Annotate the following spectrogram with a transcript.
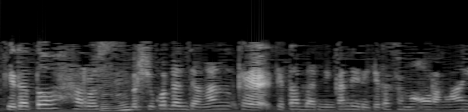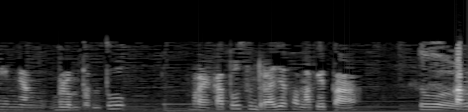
Kita tuh harus Mhm. bersyukur dan jangan kayak kita bandingkan diri kita sama orang lain yang belum tentu mereka tuh sederajat sama kita betul. kan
